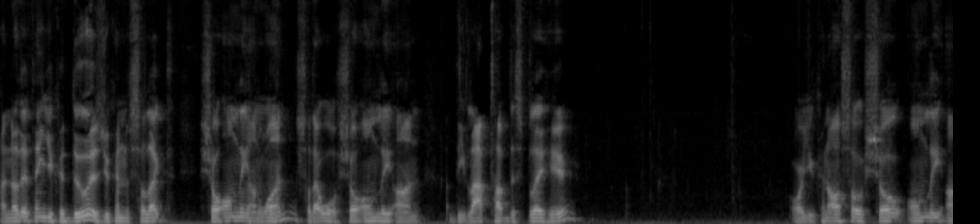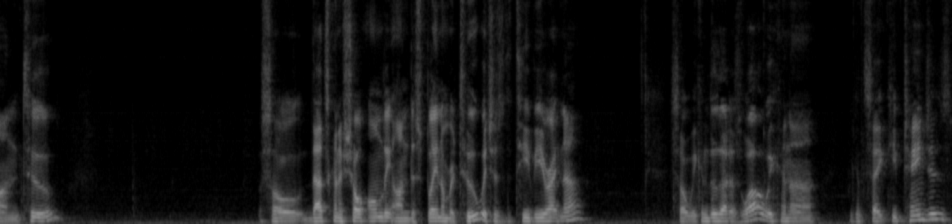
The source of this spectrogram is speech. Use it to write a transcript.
Another thing you could do is you can select show only on one, so that will show only on the laptop display here or you can also show only on two. So that's going to show only on display number two which is the TV right now. So we can do that as well. We can uh we can say keep changes.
